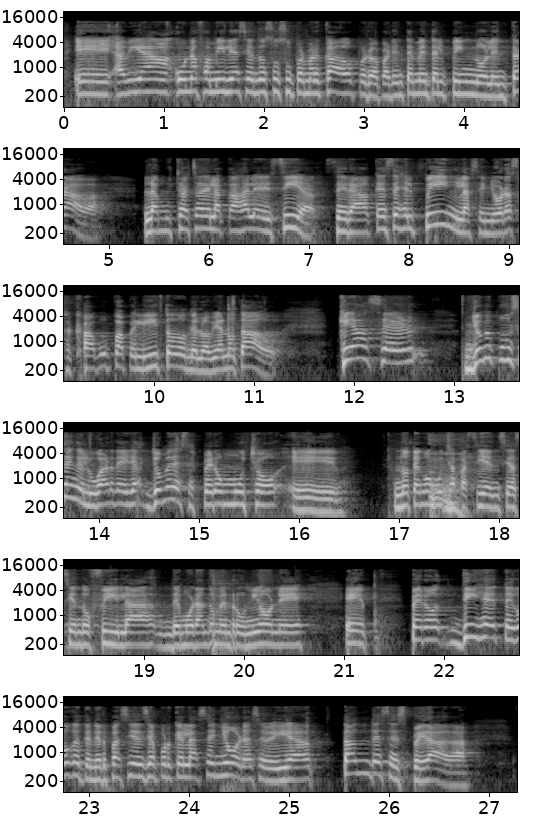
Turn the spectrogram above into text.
Eh, había una familia haciendo su supermercado, pero aparentemente el PIN no le entraba. La muchacha de la caja le decía, ¿será que ese es el PIN? La señora sacaba un papelito donde lo había anotado. ¿Qué hacer? Yo me puse en el lugar de ella, yo me desespero mucho, eh, no tengo mucha paciencia haciendo filas, demorándome en reuniones. Pero dije, tengo que tener paciencia porque la señora se veía tan desesperada,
